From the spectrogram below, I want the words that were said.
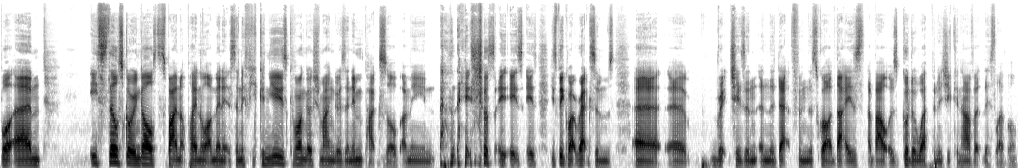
But um, he's still scoring goals despite not playing a lot of minutes. And if you can use Kabongo Tshimanga as an impact sub, I mean, it's just it, it's it's you speak about Wrexham's uh, uh, riches and, and the depth in the squad. That is about as good a weapon as you can have at this level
